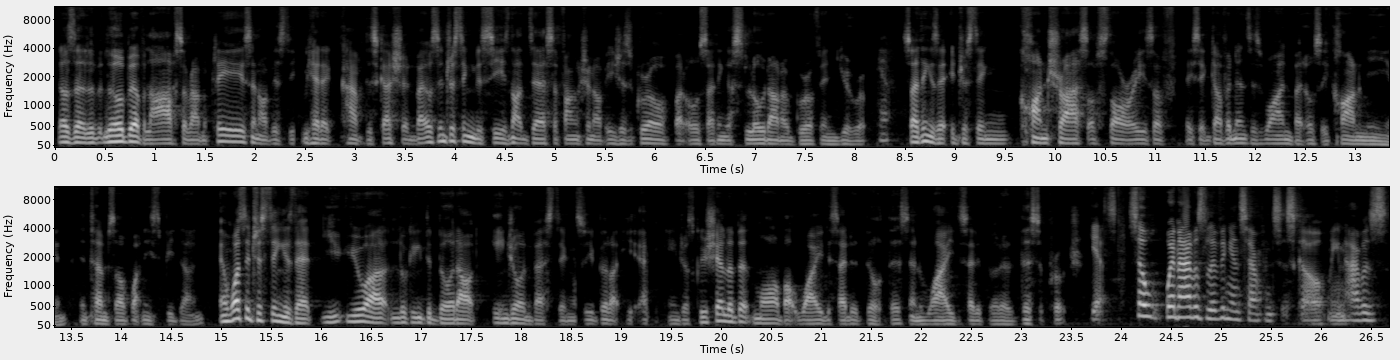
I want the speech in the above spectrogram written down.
there was a little bit of laughs around the place. And obviously, we had a kind of discussion. But it was interesting to see it's not just a function of Asia's growth, but also, I think, a slowdown of growth in Europe. Yeah. So I think it's an interesting contrast of stories of, they say, governance is one, but also economy and in terms of what needs to be done. And what's interesting is that you, you are looking to build out angel investing. So you build out Epic Angels. Could you share a little bit more about why you decided to build this and why you decided to build this approach? Yes. So when I was living in San Francisco, I mean, I was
